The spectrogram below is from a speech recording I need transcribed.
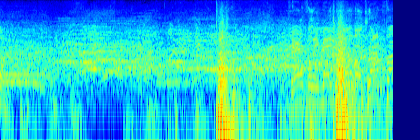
awesome. Carefully measured elbow drop followed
